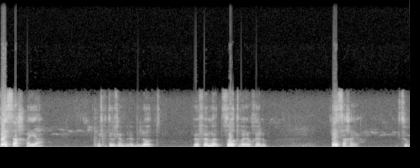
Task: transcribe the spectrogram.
פסח היה, כמו שכתוב שם בלוט, ויפה מצות ויאכלו. פסח היה. בקיצור.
